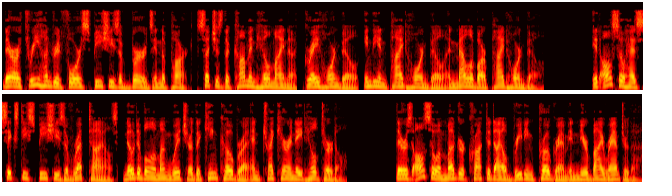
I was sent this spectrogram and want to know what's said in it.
There are 304 species of birds in the park, such as the common hill myna, grey hornbill, Indian pied hornbill and Malabar pied hornbill. It also has 60 species of reptiles, notable among which are the king cobra and tricarinate hill turtle. There is also a mugger crocodile breeding program in nearby Ramtirtha.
